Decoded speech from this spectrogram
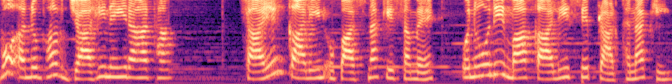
वो अनुभव जा ही नहीं रहा था। सायंकालीन उपासना के समय उन्होंने माँ काली से प्रार्थना की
